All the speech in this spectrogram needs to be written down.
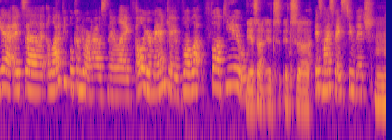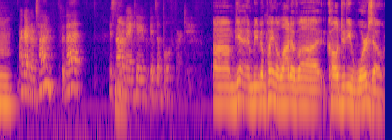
Yeah, it's uh, a lot of people come to our house and they're like, "Oh, your man cave, blah blah." Fuck you. yeah, it's not. It's it's uh. It's my space too, bitch. Mm, I got no time for that. It's not Yeah. a man cave. It's a both of our cave. Um, yeah, and we've been playing a lot of uh, Call of Duty Warzone.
